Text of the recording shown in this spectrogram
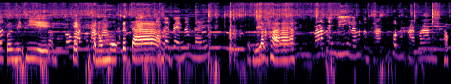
มาเบิ่งวิธีเฮ็ดขนมมกเด้อจ้าใส่แป้งน้ำไหนแบบนี้นะคะบ้านแห่งดีแล้วมันจนขาดมันคนมันขาดวานเอาก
